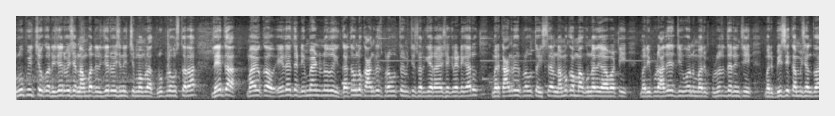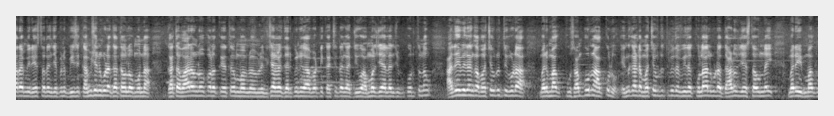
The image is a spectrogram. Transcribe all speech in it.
గ్రూప్ ఇచ్చి ఒక రిజర్వేషన్ నంబర్ రిజర్వేషన్ ఇచ్చి మమ్మల్ని గ్రూప్లో ఉంచుతారా? లేక మా యొక్క ఏదైతే డిమాండ్ ఉన్నదో ఈ గతంలో కాంగ్రెస్ ప్రభుత్వం ఇచ్చి స్వర్గీయ రాజశేఖర రెడ్డి గారు మరి కాంగ్రెస్ ప్రభుత్వం ఇస్తారని నమ్మకం మాకు ఉన్నది కాబట్టి మరి ఇప్పుడు అదే జీవోను మరి పునరుద్ధరించి మరి బీసీ కమిషన్ ద్వారా మీరు వేస్తారని చెప్పిన బీసీ కమిషన్ కూడా గతంలో మొన్న గత వారం లోపల క్రితం విచారణ జరిపింది కాబట్టి ఖచ్చితంగా జీవో అమలు చేయాలని కోరుతున్నాం. అదేవిధంగా మత్స్య వృత్తి కూడా మరి మాకు సంపూర్ణ హక్కులు. ఎందుకంటే మత్స్య వృత్తి మీద వివిధ కులాలు కూడా దాడులు చేస్తూ ఉన్నాయి. మరి మాకు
